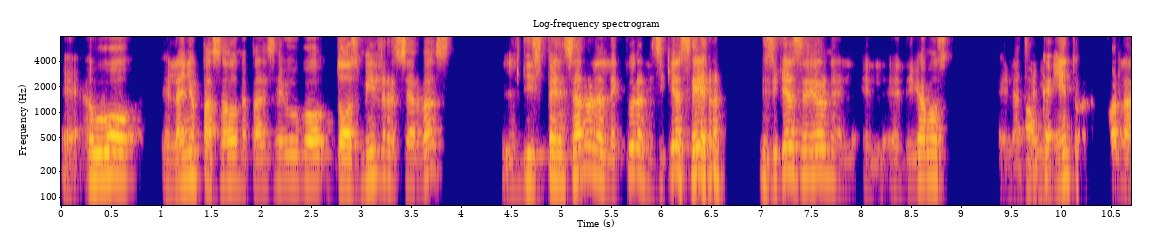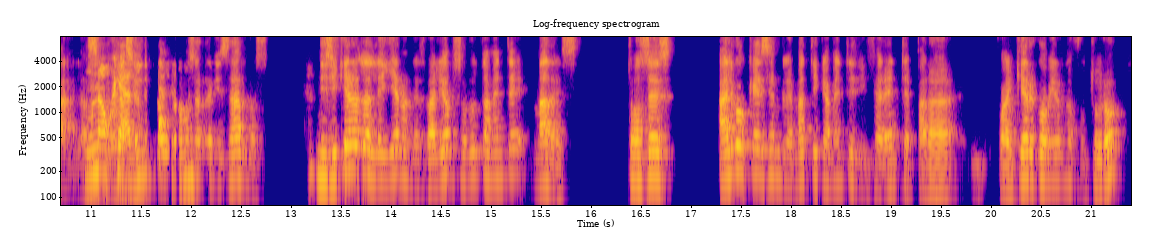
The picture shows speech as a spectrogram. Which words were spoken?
Eh, hubo, el año pasado me parece, hubo dos mil reservas, dispensaron la lectura, ni siquiera se dieron, ni siquiera se dieron el, el, digamos, el atrevimiento, la, la Una ojeadita. Vamos a revisarlos. Ni siquiera las leyeron, les valió absolutamente madres. Entonces, algo que es emblemáticamente diferente para cualquier gobierno futuro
